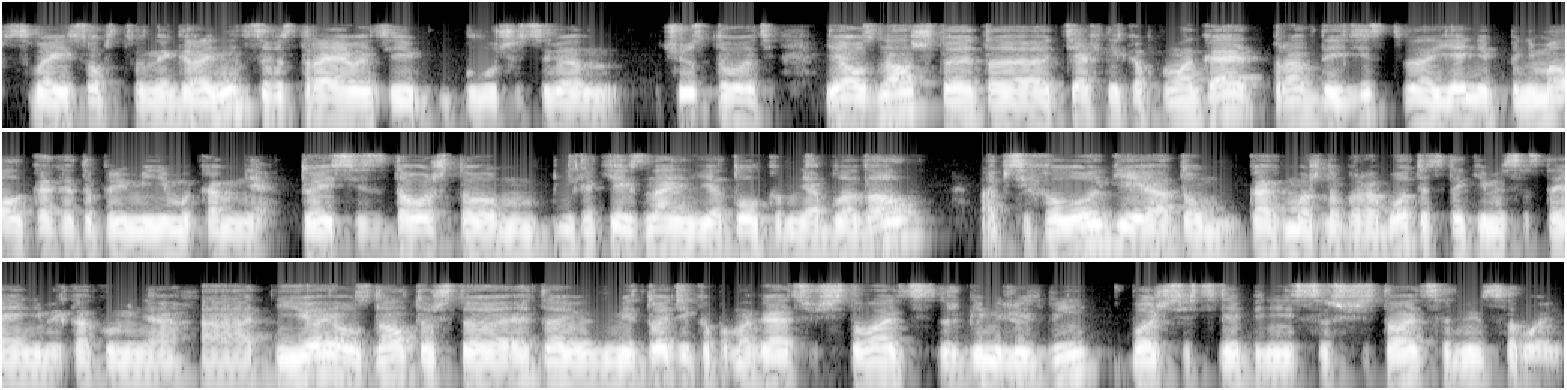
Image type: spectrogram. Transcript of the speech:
свои собственные границы выстраивать и лучше себя чувствовать. Я узнал, что эта техника помогает, правда, единственное, я не понимал, как это применимо ко мне. То есть из-за того, что никаких знаний я толком не обладал, о психологии, о том, как можно поработать с такими состояниями, как у меня. А от нее я узнал то, что эта методика помогает существовать с другими людьми в большей степени, существовать с самим собой.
